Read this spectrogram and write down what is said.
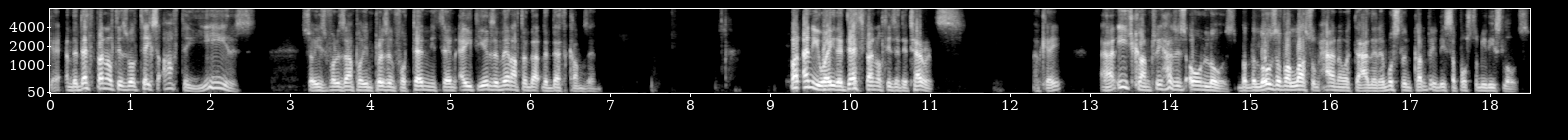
Okay? And the death penalties will take after years. So he's, for example, in prison for 10, 10, 8 years, and then after that, the death comes in. But anyway, the death penalty is a deterrence. Okay? And each country has its own laws. But the laws of Allah subhanahu wa ta'ala, a Muslim country, they're supposed to be these laws.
